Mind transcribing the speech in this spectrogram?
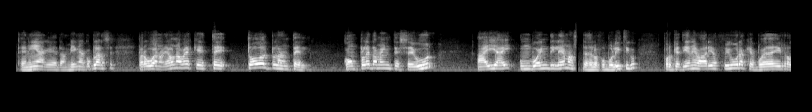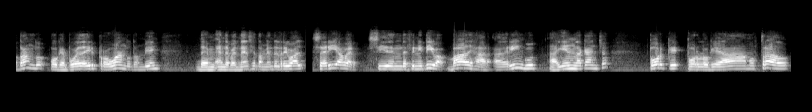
tenía que también acoplarse, pero bueno, ya una vez que esté todo el plantel completamente seguro, ahí hay un buen dilema desde lo futbolístico, porque tiene varias figuras que puede ir rotando o que puede ir probando también, en dependencia también del rival. Sería ver si en definitiva va a dejar a Greenwood ahí en la cancha, porque por lo que ha mostrado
